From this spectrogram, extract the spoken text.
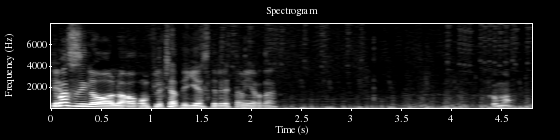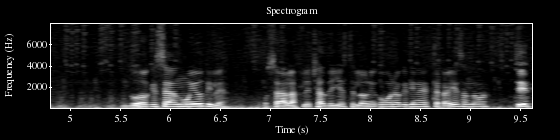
¿Qué pasa si lo, lo hago con flechas de Jester esta mierda? ¿Cómo? Dudo que sean muy útiles. O sea, las flechas de Jester lo único bueno que tienen es que atraviesan nomás. ¿Sí?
